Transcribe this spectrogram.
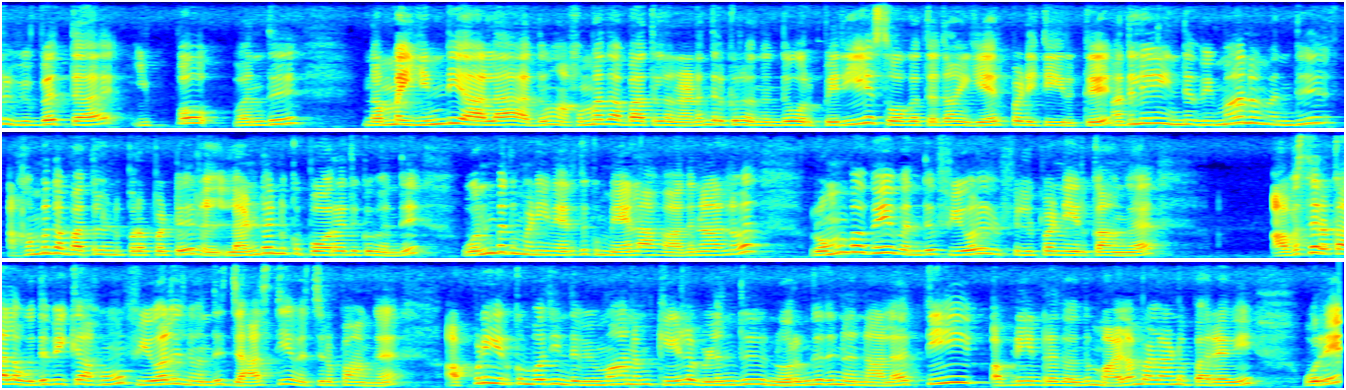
ஒரு விபத்தை இப்போ வந்து நம்ம இந்தியாவில் அதுவும் அகமதாபாத்தில் நடந்திருக்கிறது வந்து ஒரு பெரிய சோகத்தை தான் ஏற்படுத்தி இருக்கு. அதுலயும் இந்த விமானம் வந்து அகமதாபாத்திலருந்து புறப்பட்டு லண்டனுக்கு போகிறதுக்கு வந்து ஒன்பது மணி நேரத்துக்கு மேலாகும். அதனால ரொம்பவே வந்து ஃபியூல் ஃபில் பண்ணியிருக்காங்க. அவசர கால உதவிக்காகவும் ஃபியூயல் வந்து ஜாஸ்தியாக வச்சுருப்பாங்க அப்படி இருக்கும்போது இந்த விமானம் கீழே விழுந்து நொறுங்குதுனனால தீ அப்படின்றது வந்து மளமளன்னு பரவி ஒரே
